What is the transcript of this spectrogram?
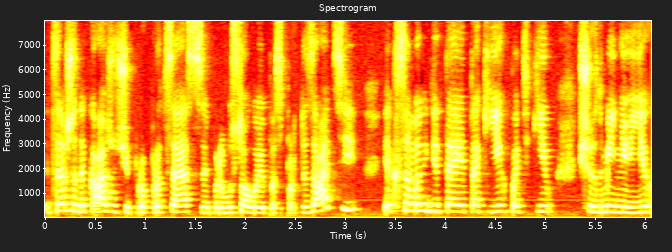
і це вже не кажучи про процеси примусової паспортизації, як самих дітей, так і їх батьків, що змінює їх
